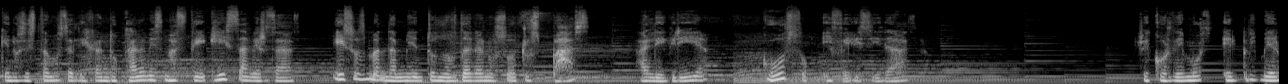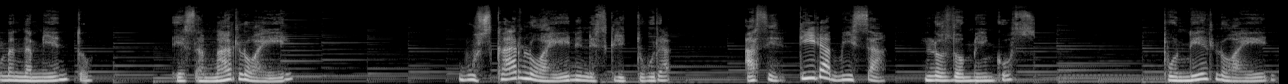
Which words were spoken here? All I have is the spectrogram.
que nos estamos alejando cada vez más de esa verdad. Esos mandamientos nos dan a nosotros paz, alegría, gozo y felicidad. Recordemos el primer mandamiento es amarlo a Él, buscarlo a Él en la escritura, asistir a misa los domingos, ponerlo a Él.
